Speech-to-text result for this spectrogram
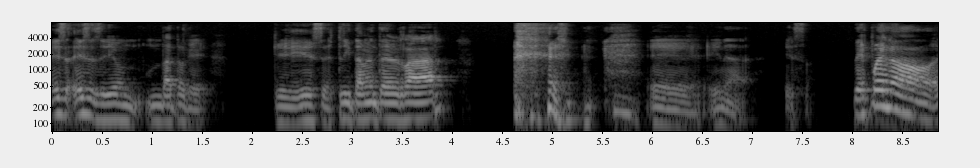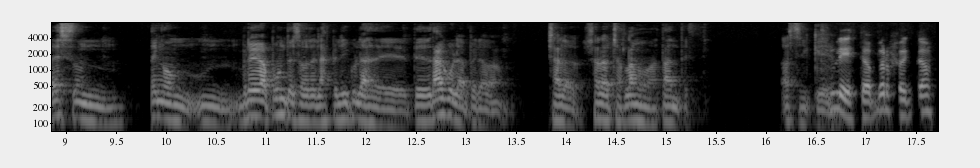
ese, ese sería un, un dato que, que es estrictamente del radar. Y nada, eso. Después no, es un. Tengo un, breve apunte sobre las películas de, de Drácula, pero ya lo, ya lo charlamos bastante. Así que. Listo, perfecto.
